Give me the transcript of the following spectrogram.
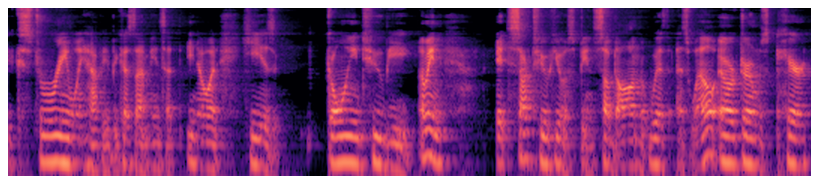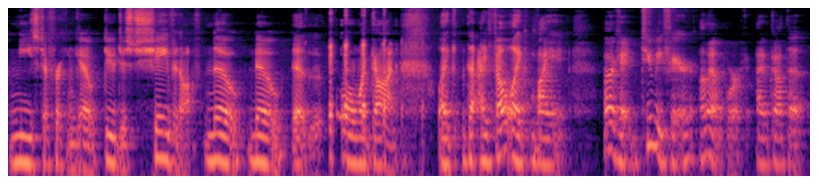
extremely happy because that means that you know what he is going to be. I mean, it sucked who he was being subbed on with as well. Eric Durm's hair needs to freaking go. Dude, just shave it off. No, no. Uh, oh my god. Like that I felt like my Okay, to be fair, I'm at work. I've got that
